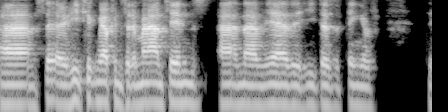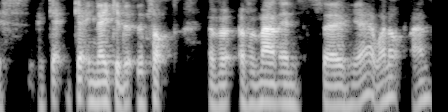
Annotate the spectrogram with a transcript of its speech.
Um, so he took me up into the mountains, and um, yeah, he does a thing of this get, getting naked at the top of a, of a mountain. So yeah, why not, man?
